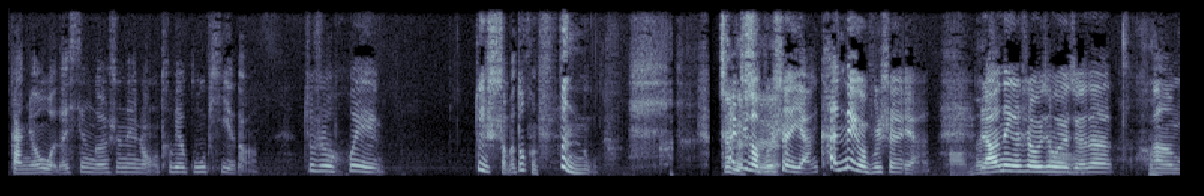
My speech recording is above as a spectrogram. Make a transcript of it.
感觉我的性格是那种特别孤僻的，哦就是会对什么都很愤怒，看个这个不顺眼，看那个不顺眼，然后那个时候就会哦觉得 嗯，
